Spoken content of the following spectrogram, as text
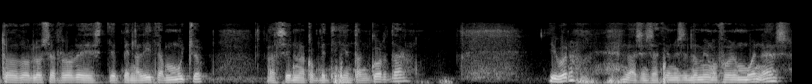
Todos los errores te penalizan mucho al ser una competición tan corta. Y bueno, las sensaciones del domingo fueron buenas.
